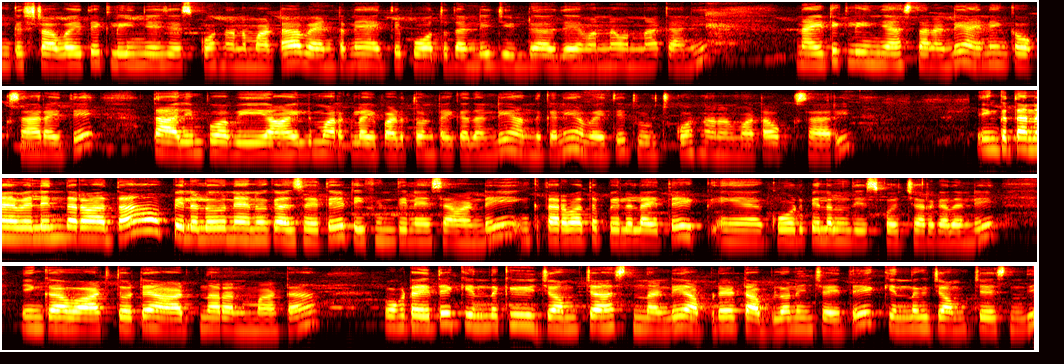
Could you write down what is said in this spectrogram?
ఇంకా స్టవ్ అయితే క్లీన్ చేసేసుకుంటున్నాను అనమాట వెంటనే అయితే పోతుందండి జిడ్డు అదేమన్నా ఉన్నా కానీ. నైట్ క్లీన్ చేస్తానండి. అయినా ఇంకా ఒకసారి అయితే తాలింపు అవి ఆయిల్ మరకలు అవి పడుతుంటాయి కదండి అందుకని అవి అయితే తుడుచుకుంటున్నాను అనమాట ఒకసారి. ఇంకా తను వెళ్ళిన తర్వాత పిల్లలు నేను కలిసి అయితే టిఫిన్ తినేసామండి. ఇంకా తర్వాత పిల్లలు అయితే కోడి పిల్లలను తీసుకొచ్చారు కదండి. ఇంకా వాటితోటే ఆడుతున్నారనమాట ఒకటైతే కిందకి జంప్ చేస్తుందండి అప్పుడే టబ్లో నుంచి అయితే కిందకి జంప్ చేసింది.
